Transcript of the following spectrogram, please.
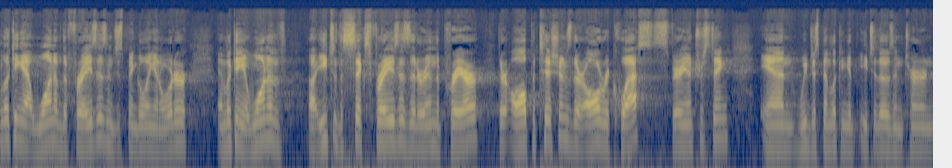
looking at one of the phrases and just been going in order and looking at one of uh, each of the six phrases that are in the prayer. They're all petitions, they're all requests. Very interesting. And we've just been looking at each of those in turn.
